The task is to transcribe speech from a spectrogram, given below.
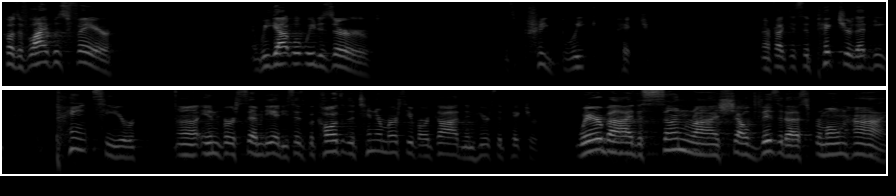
Because if life was fair and we got what we deserved, it's a pretty bleak picture. Matter of fact, it's a picture that he paints here uh, in verse 78. He says, Because of the tender mercy of our God, and then here's the picture, whereby the sunrise shall visit us from on high,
